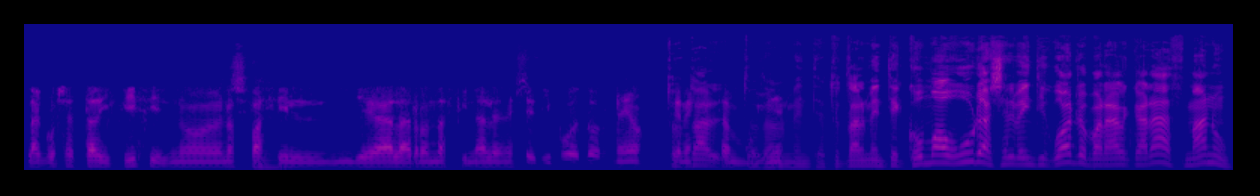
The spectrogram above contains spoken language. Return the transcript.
la cosa está difícil, no, no es fácil llegar a la ronda final en ese tipo de torneos. Total, totalmente, totalmente. ¿Cómo auguras el 24 para Alcaraz, Manu?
